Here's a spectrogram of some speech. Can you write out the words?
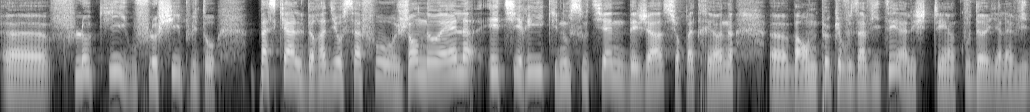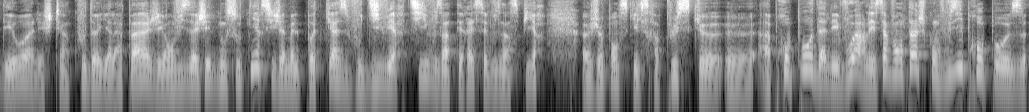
Floki ou Flochi plutôt, Pascal de Radio Safo, Jean-Noël et Thierry qui nous soutiennent déjà sur Patreon. bah, on ne peut que vous inviter à aller jeter un coup d'œil à la vidéo, à aller jeter un coup d'œil à la page et envisager de nous soutenir si jamais le podcast vous divertit, vous intéresse et vous inspire. je pense qu'il sera plus que à propos d'aller voir les avantages qu'on vous y propose.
